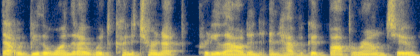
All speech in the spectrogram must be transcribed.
that would be the one that I would kind of turn up pretty loud and, and have a good bop around to.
